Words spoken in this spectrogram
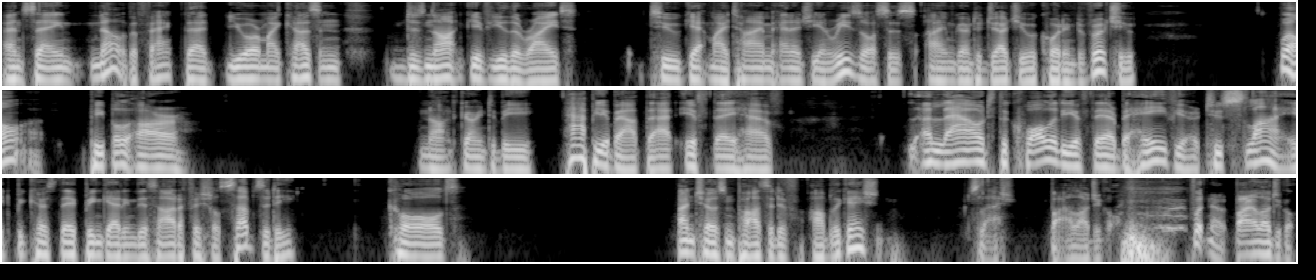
and saying, no, the fact that you are my cousin does not give you the right to get my time, energy, and resources. I'm going to judge you according to virtue. Well, people are not going to be happy about that if they have allowed the quality of their behavior to slide because they've been getting this artificial subsidy called unchosen positive obligation slash biological footnote biological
